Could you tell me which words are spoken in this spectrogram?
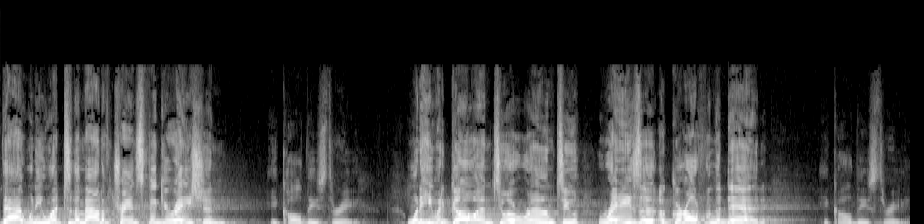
That when he went to the Mount of Transfiguration, he called these three. When he would go into a room to raise a, a girl from the dead, he called these three.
